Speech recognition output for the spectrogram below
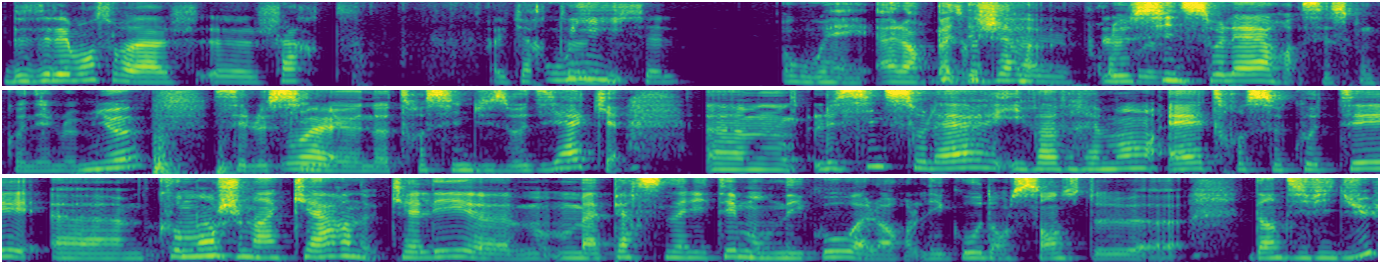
Des éléments sur la euh, charte, la carte du ciel Ouais, alors bah, déjà, le signe solaire, c'est ce qu'on connaît le mieux, c'est le signe, notre signe du zodiaque. Euh, le signe solaire, il va vraiment être ce côté, euh, comment je m'incarne, quelle est euh, ma personnalité, mon ego, alors l'ego dans le sens de d'individu.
